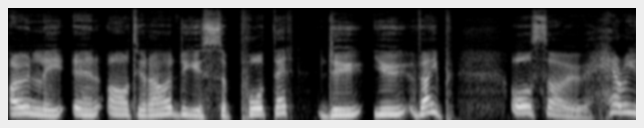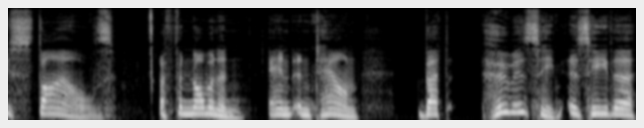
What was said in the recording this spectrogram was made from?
only in Aotearoa. Do you support that? Do you vape? Also, Harry Styles, a phenomenon and in town. But who is he? Is he the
